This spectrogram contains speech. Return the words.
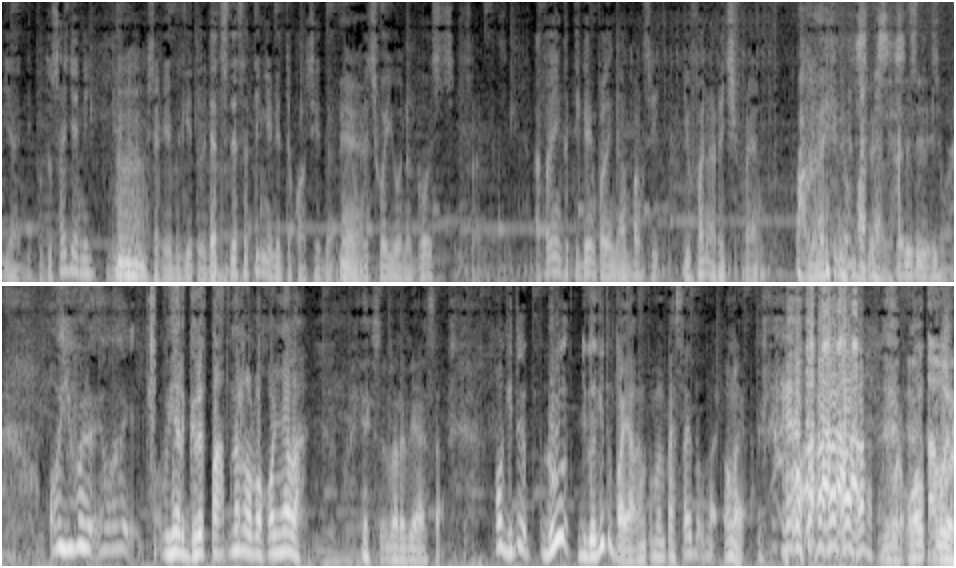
ya diputus aja nih. Gitu Mhm. bisa kayak begitu. That's that's the thing you need to consider. gitu. Yeah. Which way you wanna go. is- is like that. Atau yang ketiga yang paling gampang sih, you find a rich friend, you make him your partner. That's, that's one. Oh you were, oh, we are great partner lah pokoknya lah. Luar biasa. Oh gitu, dulu juga gitu pak yang teman pesta itu enggak? Oh enggak ya? You were all poor.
